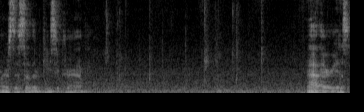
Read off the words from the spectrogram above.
Where's this other piece of crap? Ah, there he is.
